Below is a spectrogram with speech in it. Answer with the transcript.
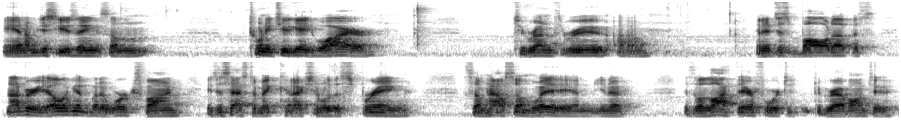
And I'm just using some 22 gauge wire to run through. Uh, and it just balled up. It's not very elegant, but it works fine. It just has to make connection with a spring somehow, some way, and you know, there's a lot there for it to, to grab onto.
